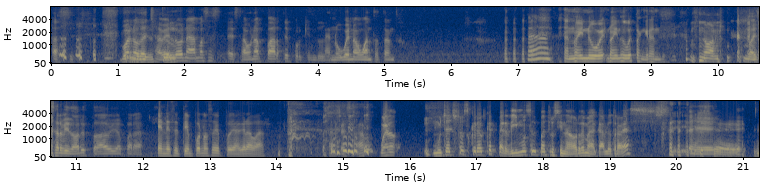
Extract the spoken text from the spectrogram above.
Así. Bueno, de. Chabelo nada más es- está una parte porque la nube no aguanta tanto. no hay nube, no hay nube tan grande. No, no, no hay servidores todavía para... En ese tiempo no se podía grabar. Bueno, muchachos, creo que perdimos el patrocinador de Megacable otra vez. Eh, Este,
